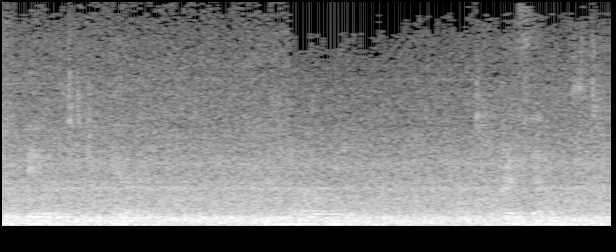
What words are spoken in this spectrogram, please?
to build together. You know, to present.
